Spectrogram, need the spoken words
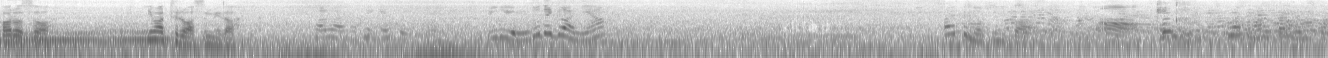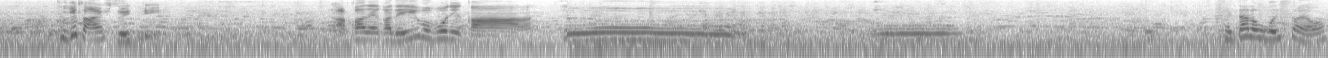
걸어서 이마트를 왔습니다. 살아서 세계에서 이거 영도대교 아니야? 프라이팬이 없으니까 어. 그게 다일 수도 있디. 아까 내가 네이버 보니까 오. 오. 잘 따라오고 있어요.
